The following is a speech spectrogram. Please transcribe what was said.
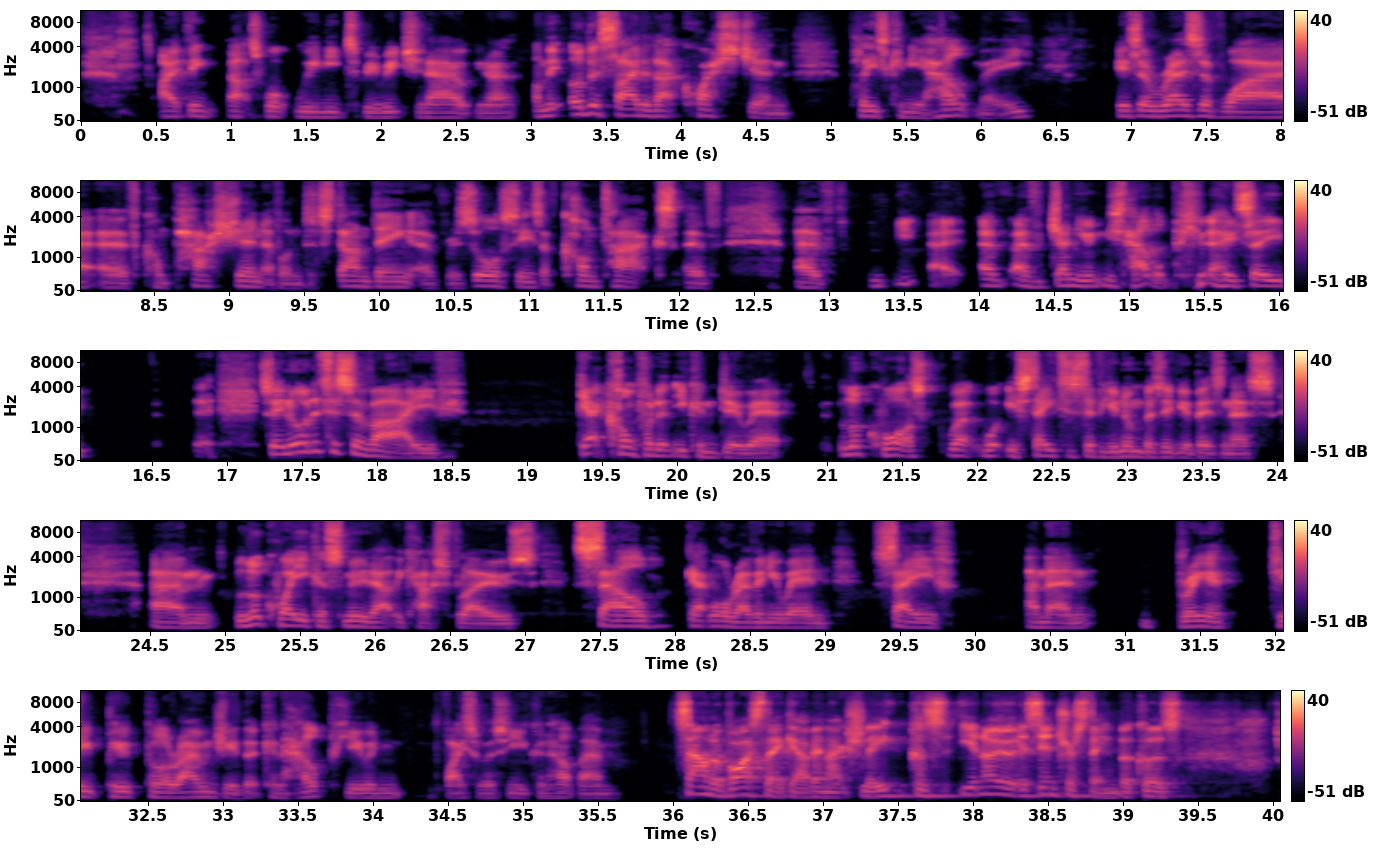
I think that's what we need to be reaching out. You know, on the other side of that question, please, can you help me? Is a reservoir of compassion, of understanding, of resources, of contacts, of of of, of genuine help. You know, so so in order to survive, get confident you can do it. Look what's what, what your status of your numbers of your business. Um, look where you can smooth out the cash flows, sell, get more revenue in, save, and then bring a people around you that can help you, and vice versa, you can help them sound advice there, Gavin, actually, because, you know, it's interesting because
